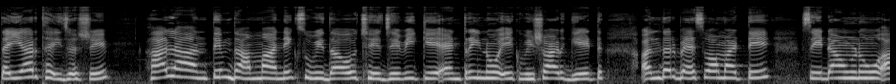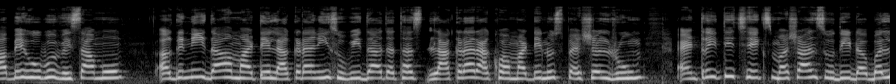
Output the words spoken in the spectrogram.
તૈયાર થઈ જશે. હાલ આ અંતિમ ધામમાં અનેક સુવિધાઓ છે, જેવી કે એન્ટ્રીનો એક વિશાળ ગેટ, અંદર બેસવા માટે સેડાવણું, આબેહૂબ, વિસામો અગ્નિદાહ માટે લાકડાની સુવિધા તથા લાકડા રાખવા માટેનું સ્પેશિયલ રૂમ, એન્ટ્રીથી છેક સ્મશાન સુધી ડબલ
